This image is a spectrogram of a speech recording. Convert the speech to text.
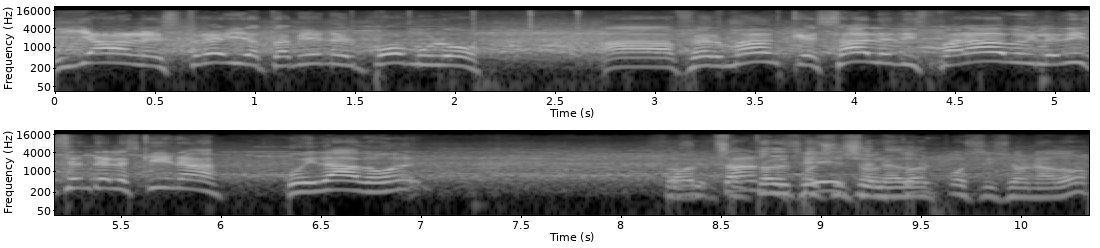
y ya le estrella también el pómulo a Fermán que sale disparado y le dicen de la esquina, cuidado, ¿eh? Pues, soltó el sí, posicionador. soltó el posicionador.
